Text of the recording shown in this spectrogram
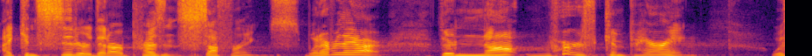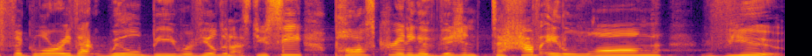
I consider that our present sufferings, whatever they are, they're not worth comparing with the glory that will be revealed in us. Do you see? Paul's creating a vision to have a long view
